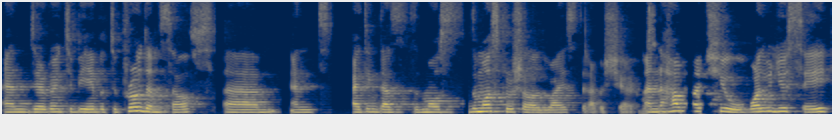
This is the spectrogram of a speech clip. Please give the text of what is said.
and they're going to be able to pro themselves um, and I think that's the most the most crucial advice that I would share. Awesome. And how about you? What would you say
